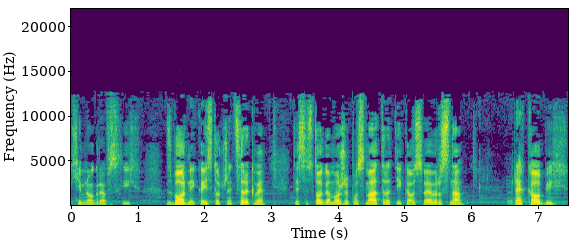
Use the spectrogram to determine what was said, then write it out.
himnografskih zbornika Istočne crkve, te se stoga može posmatrati kao svevrsna, rekao bih,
